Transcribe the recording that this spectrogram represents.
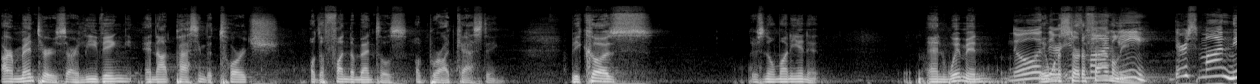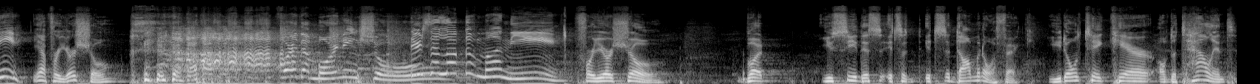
our mentors are leaving and not passing the torch of the fundamentals of broadcasting because there's no money in it. And women, No, they want to start a is family. money. There's money. Yeah, for your show. for the morning show. There's a lot of money. for your show. But you see this it's a it's a domino effect. You don't take care of the talent,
